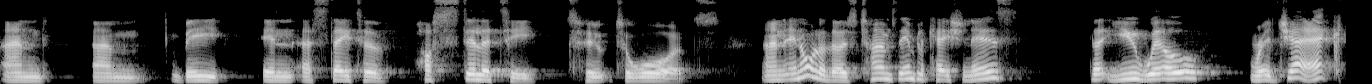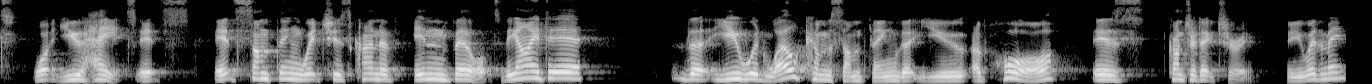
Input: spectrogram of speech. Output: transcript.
and um, be in a state of hostility to, towards. And in all of those terms, the implication is that you will reject what you hate. It's, it's something which is kind of inbuilt. The idea that you would welcome something that you abhor is contradictory. Are you with me?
